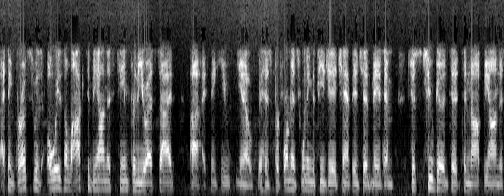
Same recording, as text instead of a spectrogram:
I think Brooks was always a lock to be on this team for the U.S. side. Uh, I think he, you know, his performance winning the PGA Championship made him just too good to, to not be on this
